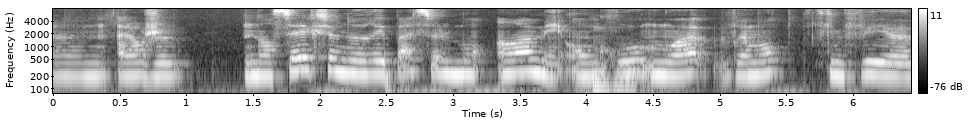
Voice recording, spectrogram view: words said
Euh, alors je n'en sélectionnerai pas seulement un, mais en Mhm. gros, moi, vraiment, ce qui me fait euh,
